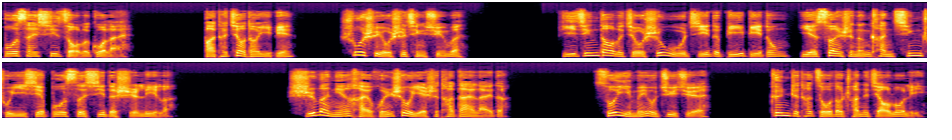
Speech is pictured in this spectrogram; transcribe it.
波塞西走了过来，把他叫到一边，说是有事情询问。已经到了九十五级的比比东，也算是能看清楚一些波塞西的实力了。十万年海魂兽也是他带来的。所以没有拒绝，跟着他走到船的角落里。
